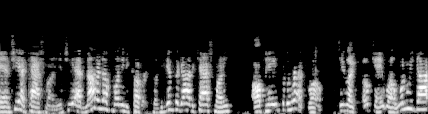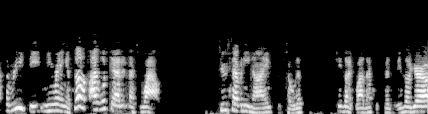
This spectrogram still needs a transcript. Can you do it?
and she had cash money, and she had not enough money to cover it. So to give the guy the cash money, I'll pay for the rest. Well, she's like, okay, well, when we got the receipt and he rang us up, I looked at it and I said, wow, two seventy nine for sodas. She's like, wow, that's expensive. He's like, yeah,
